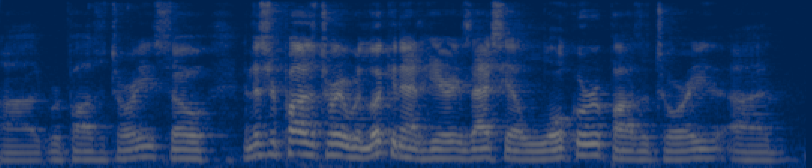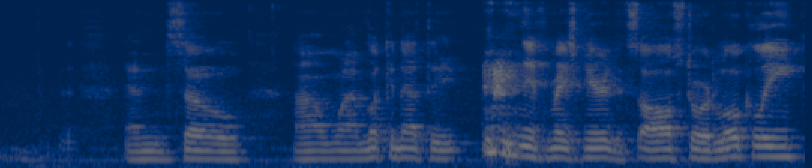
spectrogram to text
uh, repository. So, and this repository we're looking at here is actually a local repository. Uh, and so um, when I'm looking at the, information here, it's all stored locally.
